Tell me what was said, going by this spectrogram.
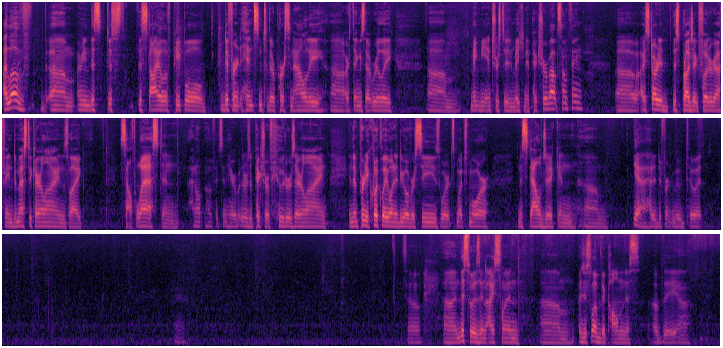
I love, um, I mean, this just the style of people, different hints into their personality uh, are things that really um, make me interested in making a picture about something. Uh, I started this project photographing domestic airlines like Southwest, and I don't know if it's in here, but there's a picture of Hooters airline. And then pretty quickly I wanted to go overseas where it's much more nostalgic and um, yeah, had a different mood to it. So, uh, and this was in Iceland. Um, I just loved the calmness of the, uh,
